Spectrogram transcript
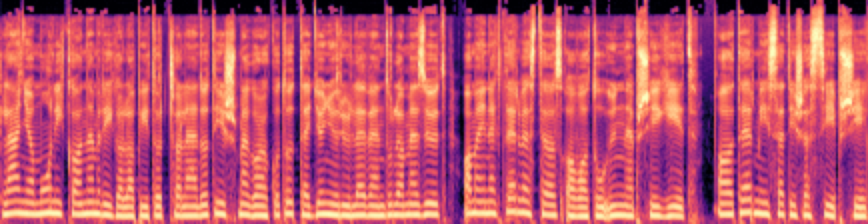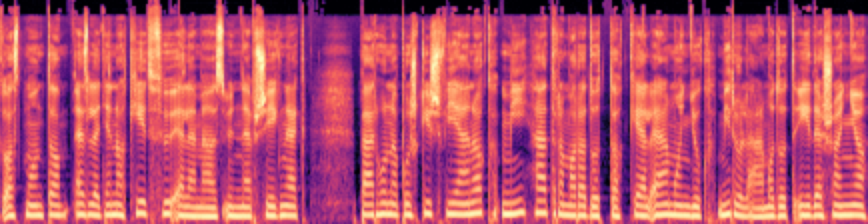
Lánya Mónika nemrég alapított családot is megalkotott egy gyönyörű levendula mezőt, amelynek tervezte az avató ünnepségét. A természet és a szépség, azt mondta, ez legyen a két fő eleme az ünnepségnek. Pár hónapos kisfiának mi hátra maradottak kell elmondjuk, miről álmodott édesanyja.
